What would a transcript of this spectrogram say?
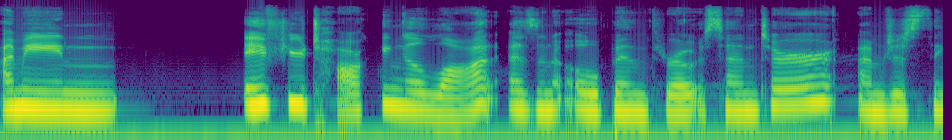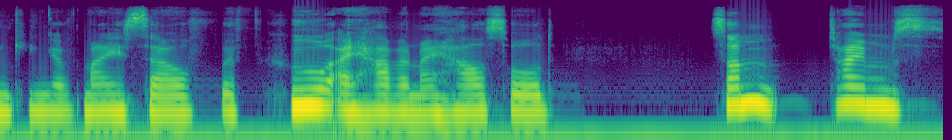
I mean, if you're talking a lot as an open throat center, I'm just thinking of myself with who I have in my household. Sometimes,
